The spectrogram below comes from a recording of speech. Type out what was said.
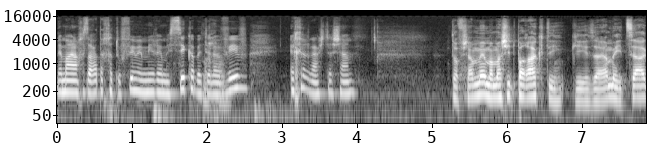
למען החזרת החטופים עם מירי מסיקה בתל נכון. אביב. איך הרגשת שם? טוב, שם ממש התפרקתי, כי זה היה מיצג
